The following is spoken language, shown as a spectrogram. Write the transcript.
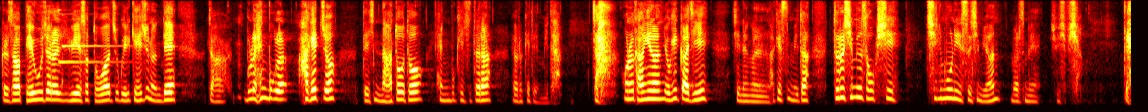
그래서 배우자를 위해서 도와주고 이렇게 해주는데 자 물론 행복을 하겠죠. 대신 나도 더 행복해지더라 이렇게 됩니다. 자 오늘 강의는 여기까지 진행을 하겠습니다. 들으시면서 혹시 질문이 있으시면 말씀해 주십시오. 네.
